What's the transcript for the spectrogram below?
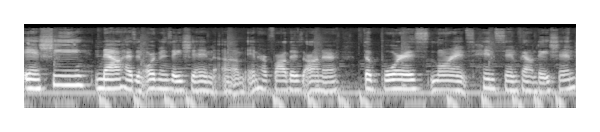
and she now has an organization um, in her father's honor, the Boris Lawrence Henson Foundation.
